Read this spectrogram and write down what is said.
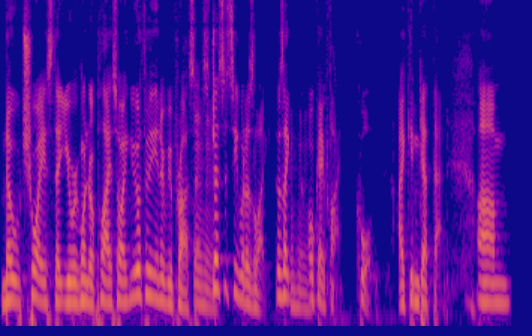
no choice that you were going to apply so I could go through the interview process just to see what it was like. I was like, okay, fine, cool. I can get that. Um,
